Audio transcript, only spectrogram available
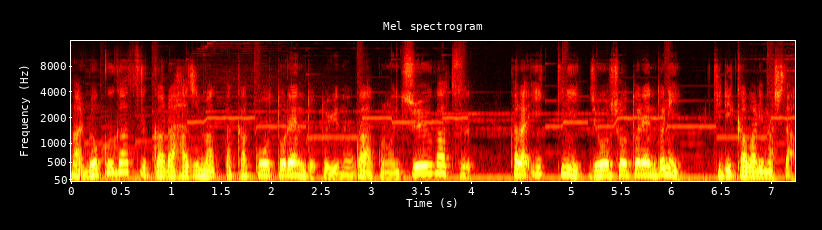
まあ、6月から始まった下降トレンドというのが、この10月から一気に上昇トレンドに切り替わりました。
